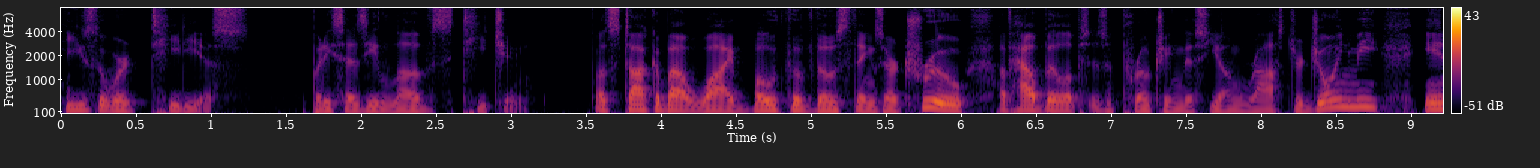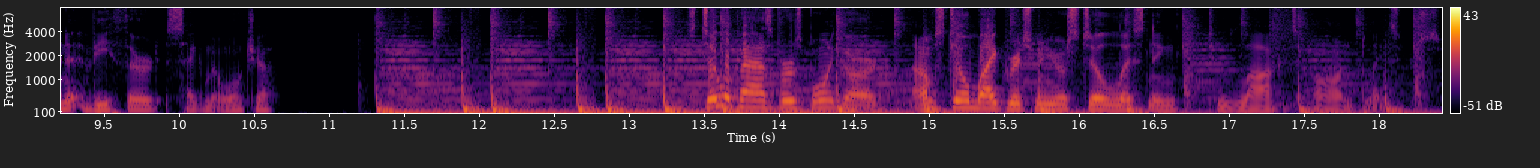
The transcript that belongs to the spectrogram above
He used the word tedious, but he says he loves teaching. Let's talk about why both of those things are true of how Billups is approaching this young roster. Join me in the third segment, won't you? Still a pass versus point guard. I'm still Mike Richman. You're still listening to Locked On Blazers.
